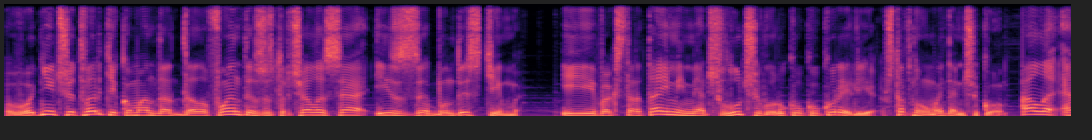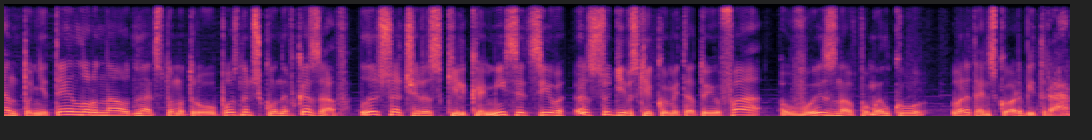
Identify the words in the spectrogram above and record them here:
В одній четвертій команда Делфуенте зустрічалася із Бундестім. І в екстратаймі м'яч влучив у руку Кукурелі штрафному майданчику. Але Ентоні Тейлор на 11-метрову позначку не вказав. Лише через кілька місяців суддівський комітет УЄФА визнав помилку веретенського арбітра.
